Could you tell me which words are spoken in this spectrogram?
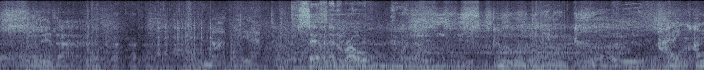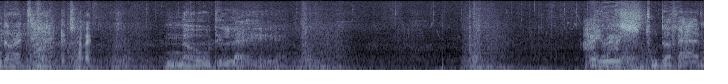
Slither. Not yet. Seven in a row. I'm under attack. Copy. No delay. I rush to defend.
